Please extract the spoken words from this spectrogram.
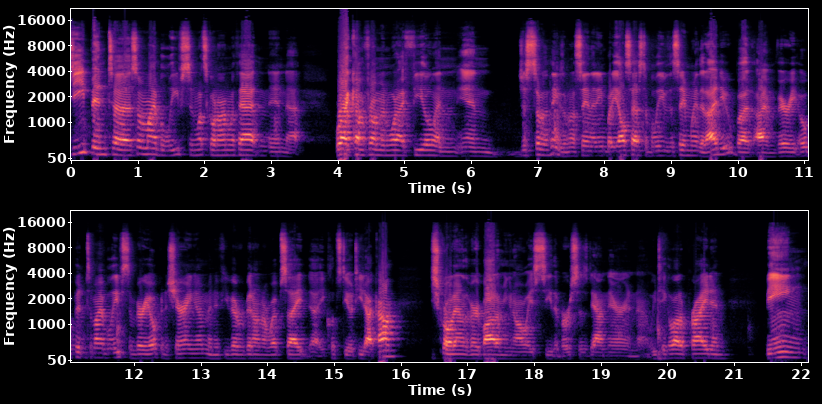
deep into some of my beliefs and what's going on with that and, and uh, where I come from and what I feel and, and just some of the things. I'm not saying that anybody else has to believe the same way that I do, but I'm very open to my beliefs and very open to sharing them. And if you've ever been on our website, uh, eclipsedot.com, you scroll down to the very bottom, you can always see the verses down there. And uh, we take a lot of pride in being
